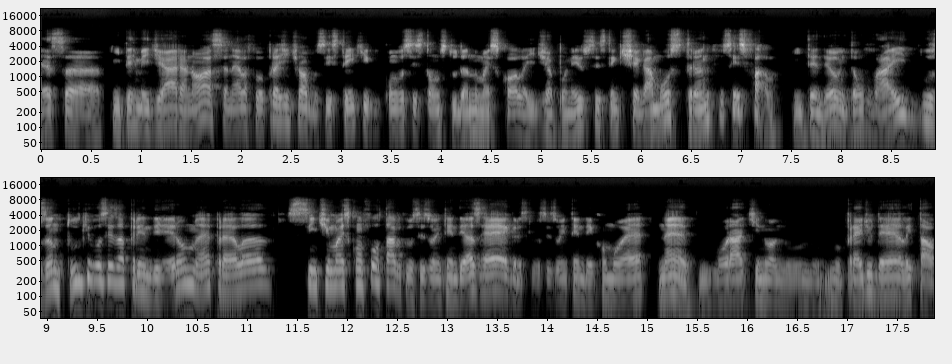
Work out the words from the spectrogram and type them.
essa intermediária nossa, né? Ela falou pra gente, ó, vocês têm que, como vocês estão estudando numa escola aí de japonês, vocês têm que chegar mostrando que vocês falam, entendeu? Então vai usando tudo que vocês aprenderam, né, pra ela se sentir mais confortável, que vocês vão entender as regras, que vocês vão entender como é, né, morar aqui no, no, no prédio dela e tal.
